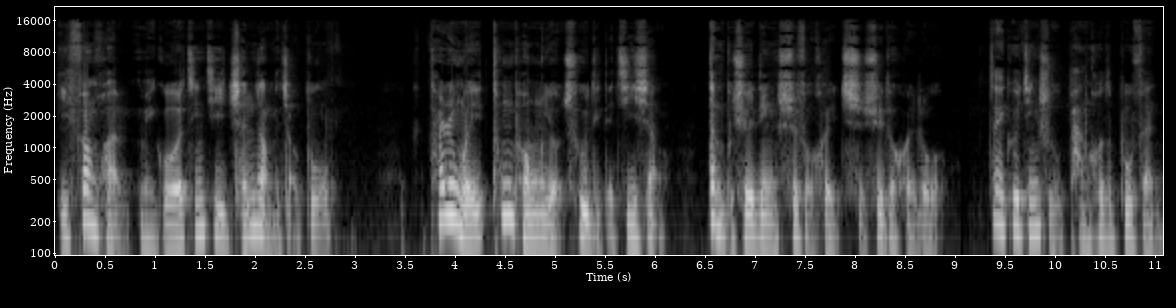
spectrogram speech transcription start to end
以放缓美国经济成长的脚步。他认为通膨有触底的迹象，但不确定是否会持续的回落。在贵金属盘后的部分，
